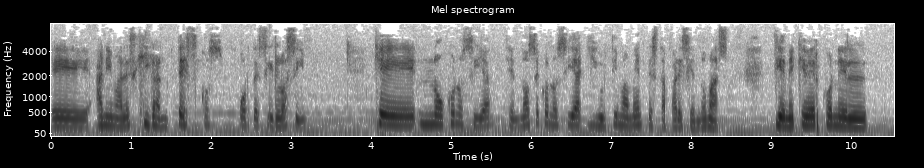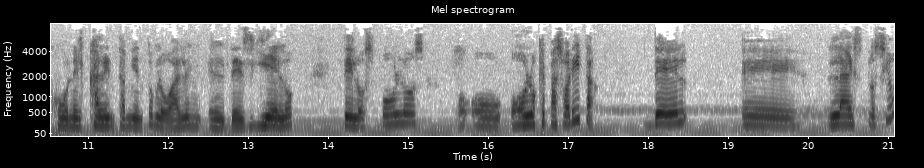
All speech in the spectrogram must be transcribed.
eh, animales gigantescos, por decirlo así que no conocían, que no se conocía y últimamente está apareciendo más. Tiene que ver con el, con el calentamiento global, el, deshielo de los polos o, o, lo que pasó ahorita, de eh, la explosión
